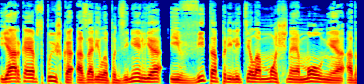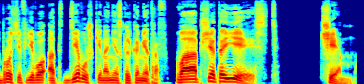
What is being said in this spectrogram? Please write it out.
Яркая вспышка озарила подземелье, и в Вита прилетела мощная молния, отбросив его от девушки на несколько метров. «Вообще-то есть. Чем?»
